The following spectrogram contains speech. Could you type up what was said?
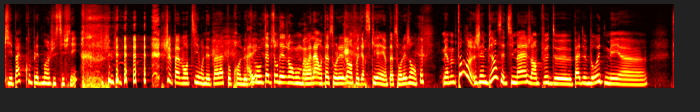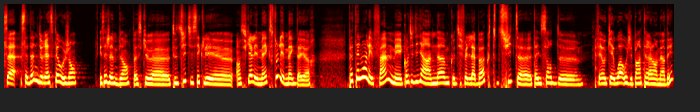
qui est pas complètement injustifiée. Je vais pas mentir, on n'est pas là pour prendre le Ah, thé. On tape sur des gens, bon bah. Voilà, on tape sur les gens, faut dire ce qui est, on tape sur les gens. Mais en même temps, j'aime bien cette image un peu de, pas de brut, mais ça, ça donne du respect aux gens. Et ça, j'aime bien, parce que euh, tout de suite, tu sais que les, euh, en tout cas, les mecs, surtout les mecs d'ailleurs, pas tellement les femmes, mais quand tu dis il y a un homme que tu fais de la boxe, tout de suite, euh, t'as une sorte de. Fait ok, waouh, j'ai pas intérêt à l'emmerder.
